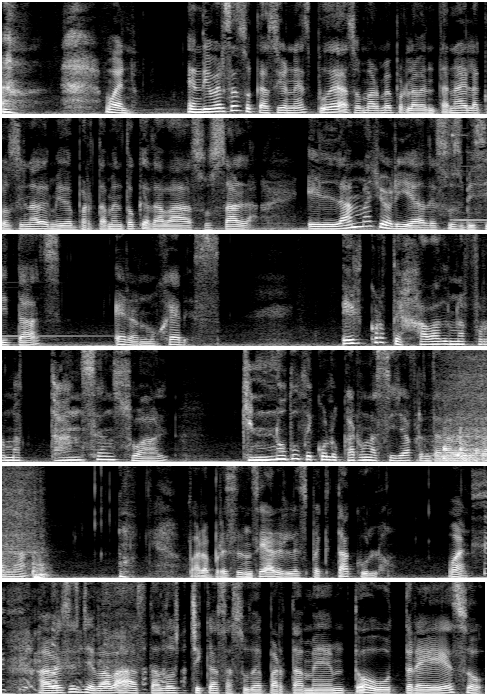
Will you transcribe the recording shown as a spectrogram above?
bueno, en diversas ocasiones pude asomarme por la ventana de la cocina de mi departamento que daba a su sala y la mayoría de sus visitas eran mujeres. Él cortejaba de una forma tan sensual que no dudé colocar una silla frente a la ventana para presenciar el espectáculo. Bueno, a veces llevaba hasta dos chicas a su departamento o tres o...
